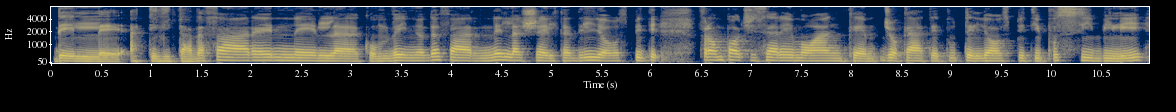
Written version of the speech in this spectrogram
delle attività da fare, nel convegno da fare, nella scelta degli ospiti. Fra un po' ci saremo anche giocate tutti gli ospiti possibili.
